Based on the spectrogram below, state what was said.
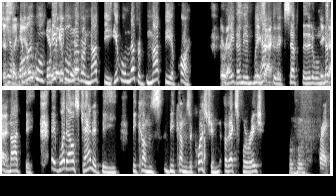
just you know, like gambling. it will it, it will never not be it will never not be a part Correct. Right? I mean, we exactly. have to accept that it will exactly. never not be. What else can it be becomes becomes a question of exploration. Mm-hmm. Right.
